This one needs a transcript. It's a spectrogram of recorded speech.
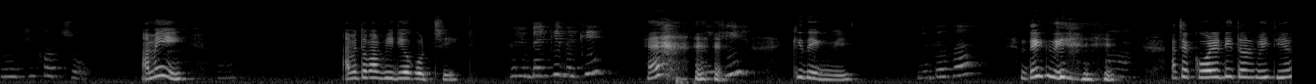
তুমি কি করছ? আমি? আমি তোমার ভিডিও করছি। দেখি দেখি। হ্যাঁ। দেখি। কি দেখবি? দেখবি? আচ্ছা করে নি তোর ভিডিও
